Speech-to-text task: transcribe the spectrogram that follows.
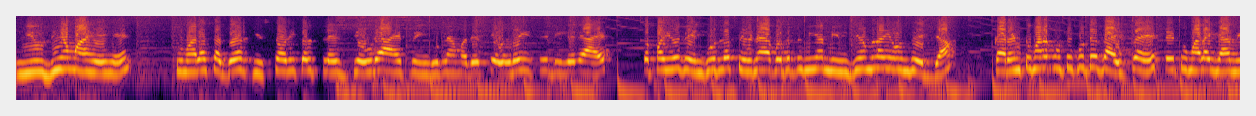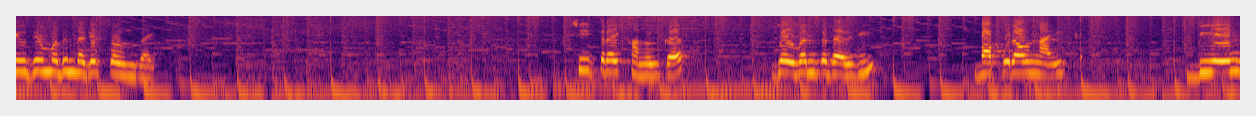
म्युझियम आहे हे. तुम्हाला सगळं हिस्टॉरिकल प्लेस जेवढे आहेत वेंगुर्ल्यामध्ये तेवढे इथे दिलेले आहेत. तर पहिले वेंगुर्ला फिरण्या अगोदर तुम्ही या म्युझियमला येऊन भेट द्या. कारण तुम्हाला कुठे कुठे जायचं आहे ते तुम्हाला या म्युझियम मधून लगेच कळून जाईल. चित्रय खानोलकर जयवंत दळवी बापूराव नाईक बी एन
